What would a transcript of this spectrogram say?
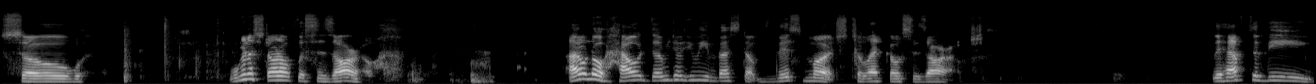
So we're gonna start off with Cesaro. I don't know how WWE messed up this much to let go Cesaro. They have to be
